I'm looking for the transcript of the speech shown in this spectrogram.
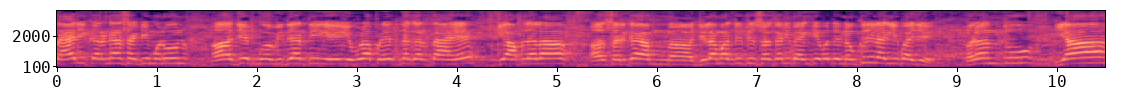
तयारी करण्यासाठी म्हणून जे विद्यार्थी हे एवढा प्रयत्न करत आहे की आपल्याला सरकार जिल्हा मध्यवर्ती सहकारी बँकेमध्ये नोकरी लागली पाहिजे. परंतु या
